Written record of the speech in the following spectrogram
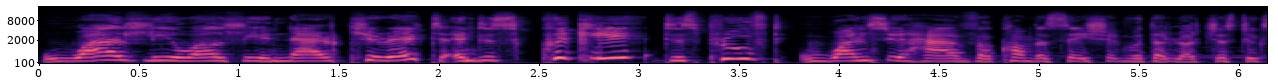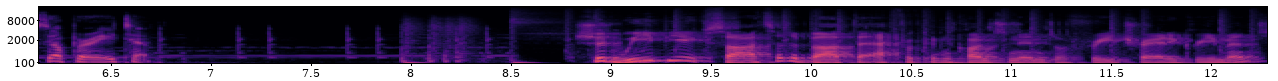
wildly, wildly inaccurate and is quickly disproved once you have a conversation with a logistics operator. Should we be excited about the African Continental Free Trade Agreement?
